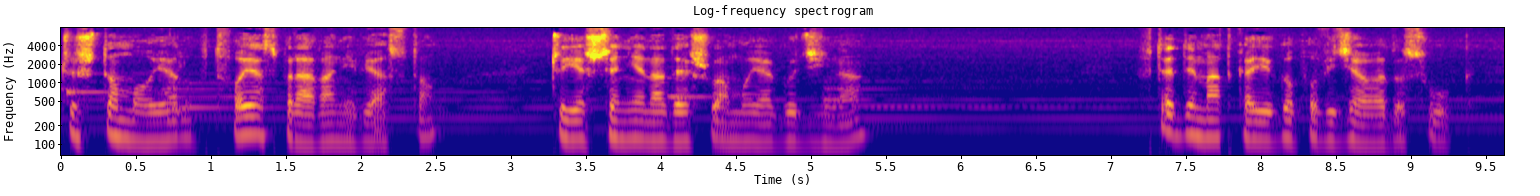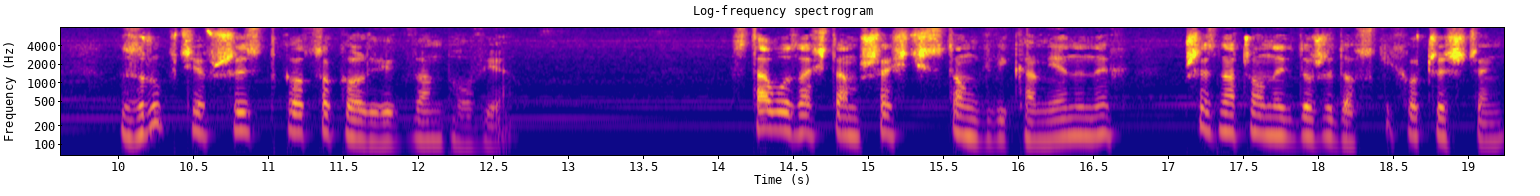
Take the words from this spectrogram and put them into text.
Czyż to moja lub twoja sprawa, niewiasto? Czy jeszcze nie nadeszła moja godzina? Wtedy matka jego powiedziała do sług: Zróbcie wszystko, cokolwiek wam powie. Stało zaś tam sześć stągwi kamiennych, przeznaczonych do żydowskich oczyszczeń,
